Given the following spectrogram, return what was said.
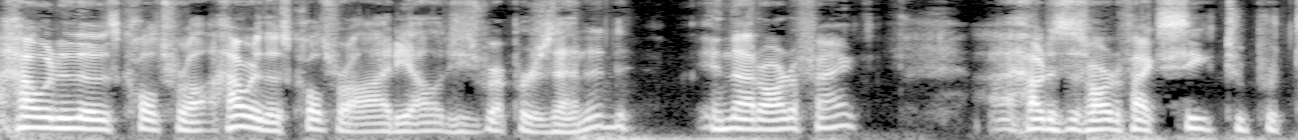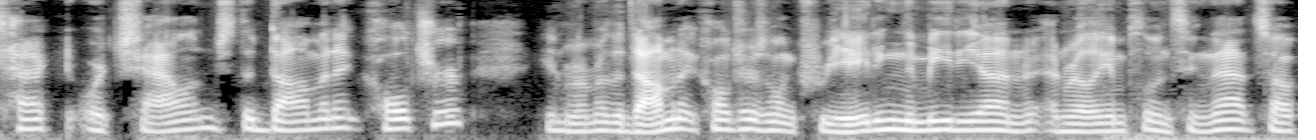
How are those cultural how are those cultural ideologies represented in that artifact? Uh, how does this artifact seek to protect or challenge the dominant culture? And remember, the dominant culture is the one creating the media and, and really influencing that. So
